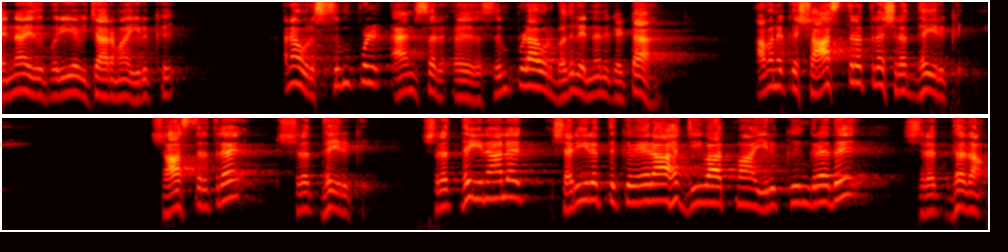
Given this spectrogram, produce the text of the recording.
ஏன்னா இது பெரிய விசாரமாக இருக்குது ஆனால் ஒரு சிம்பிள் ஆன்சர் சிம்பிளாக ஒரு பதில் என்னன்னு கேட்டால் அவனுக்கு சாஸ்திரத்தில் ஸ்ரத்தை இருக்குது சாஸ்திரத்தில் ஸ்ரத்தை இருக்குது ஸ்ரத்தையினால் சரீரத்துக்கு வேறாக ஜீவாத்மா இருக்குங்கிறது ஸ்ரத்த தான்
